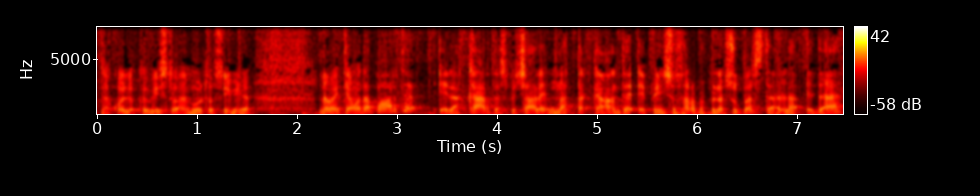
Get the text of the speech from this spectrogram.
da quello che ho visto è molto simile. Lo mettiamo da parte e la carta speciale è un attaccante e penso sarà proprio una super stella ed è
